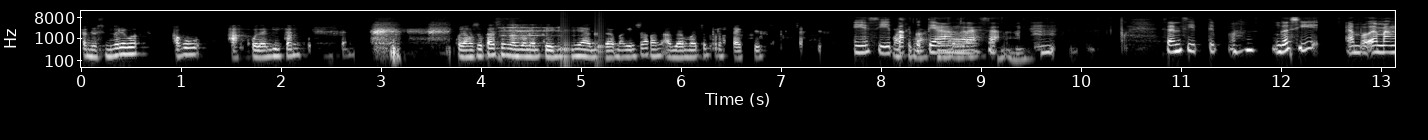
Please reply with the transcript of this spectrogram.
aduh sebenarnya gue aku aku lagi kan kurang suka sih ngomongin kayak gini agama itu kan agama itu perspektif Iya sih, takut Masing-masing ya lah. ngerasa mm, sensitif. Enggak sih, emang, emang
